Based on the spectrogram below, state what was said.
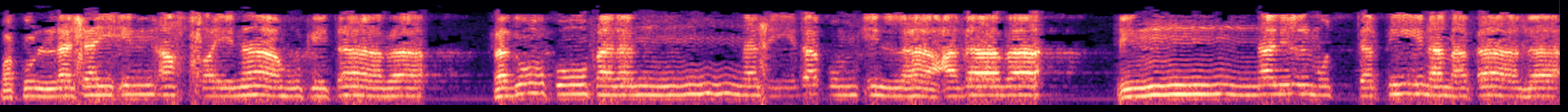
وكل شيء أحصيناه كتابا فذوقوا فلن نزيدكم إلا عذابا. إن للمتقين مفازا.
